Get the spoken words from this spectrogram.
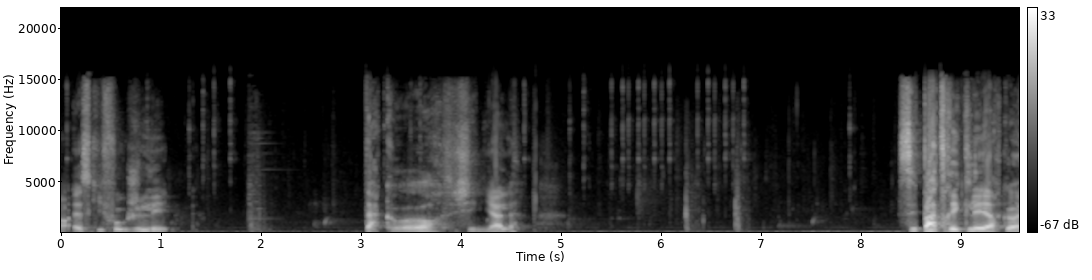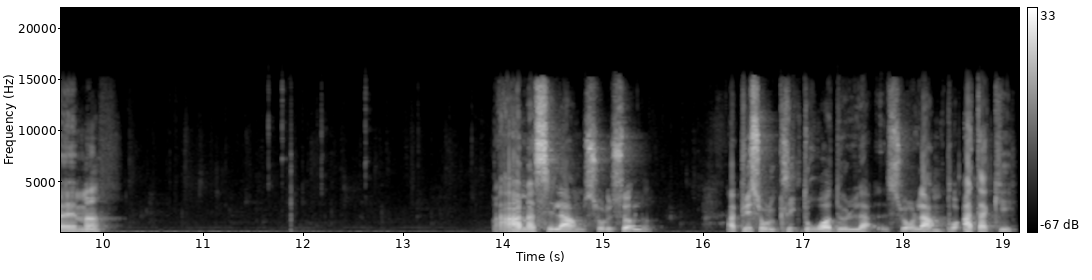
Alors, est-ce qu'il faut que je l'ai... D'accord, génial. C'est pas très clair quand même, hein Ramasser l'arme sur le sol. Appuyez sur le clic droit de la... sur l'arme pour attaquer.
